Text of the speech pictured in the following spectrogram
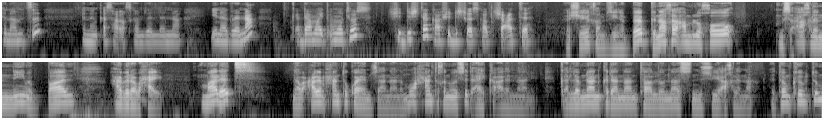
ክነምፅእ ክንንቀሳቀስ ከም ዘለና ይነግረና ቀዳማይ ጢሞቴዎስ ሽዱሽተ ካብ ሽዱሽተ እስካብ ትሽዓተ እሺ ከምዚ ይንበብ ግናኸ ኣምልኾ ምስ ኣኽለኒ ምባል ዓብ ረብሓ እዩ ማለት ናብ ዓለም ሓንቲ እኳ ኣየምጻእናን እሞ ሓንቲ ክንወስድ ኣይከኣለናን እዩ። ቀለብናን ክዳንናን እንተሃሎናስ ንሱ ይኣኽለና። እቶም ክህብትሙ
